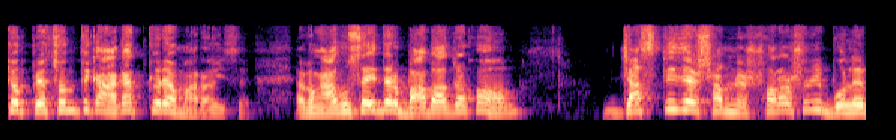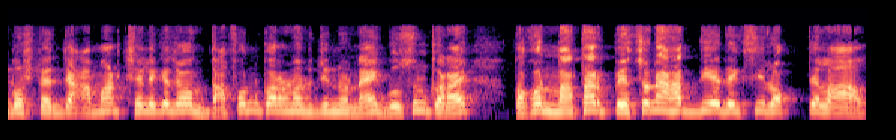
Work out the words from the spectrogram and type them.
কেউ পেছন থেকে আঘাত করে মারা হয়েছে এবং আবু সাইদের বাবা যখন জাস্টিসের সামনে সরাসরি বলে বসলেন যে আমার ছেলেকে যখন দাফন করানোর জন্য নেয় গোসল করায়, তখন মাথার পেছনে হাত দিয়ে দেখছি রক্তে লাল।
